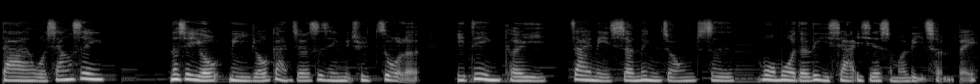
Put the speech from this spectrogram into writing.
但我相信。那些有你有感觉的事情，你去做了，一定可以在你生命中是默默的立下一些什么里程碑。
